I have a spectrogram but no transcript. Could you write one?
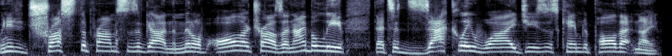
We need to trust the promises of God in the middle of all our trials. And I believe that's exactly why Jesus came to Paul that night.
